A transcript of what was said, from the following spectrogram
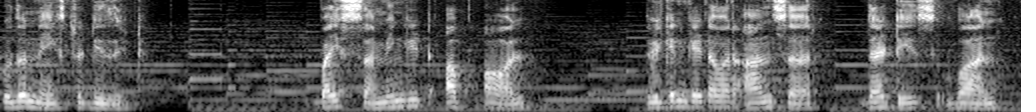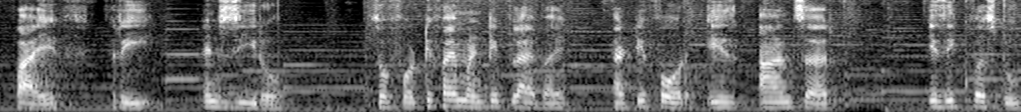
to the next digit. By summing it up all we can get our answer that is 1 5 3 and 0 so 45 multiplied by 34 is answer is equals to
